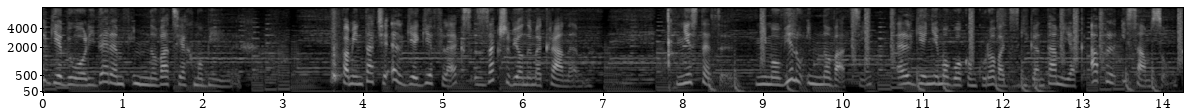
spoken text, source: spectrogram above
LG było liderem w innowacjach mobilnych. Pamiętacie LG G Flex z zakrzywionym ekranem? Niestety, mimo wielu innowacji, LG nie mogło konkurować z gigantami jak Apple i Samsung.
